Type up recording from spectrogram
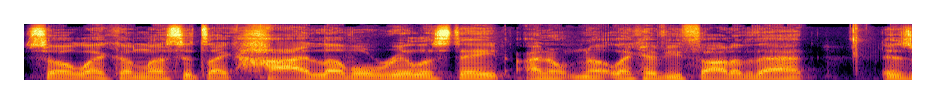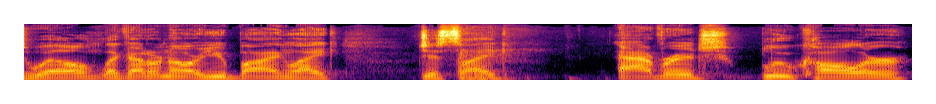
So, like, unless it's like high level real estate, I don't know. Like, have you thought of that as well? Like, I don't know. Are you buying like just like average blue collar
